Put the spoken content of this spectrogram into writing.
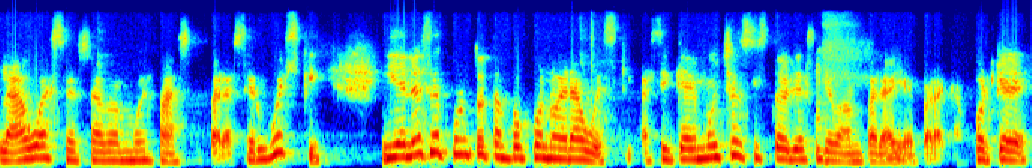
agua se usaba muy fácil para hacer whisky. Y en ese punto tampoco no era whisky, así que hay muchas historias que van para allá para acá, porque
